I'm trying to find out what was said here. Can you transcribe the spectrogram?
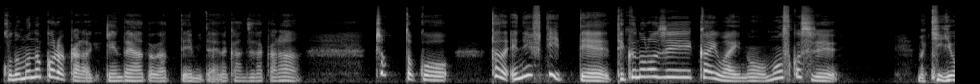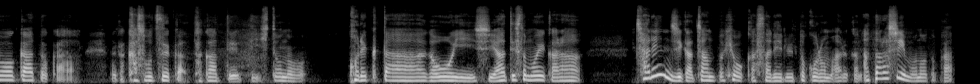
子供の頃から現代アートがあってみたいな感じだから、ちょっとこう、ただ NFT ってテクノロジー界隈のもう少し、まあ、起業家とか、なんか仮想通貨関わってるっていう人のコレクターが多いし、アーティストも多いから、チャレンジがちゃんと評価されるところもあるかな。新しいものとか。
